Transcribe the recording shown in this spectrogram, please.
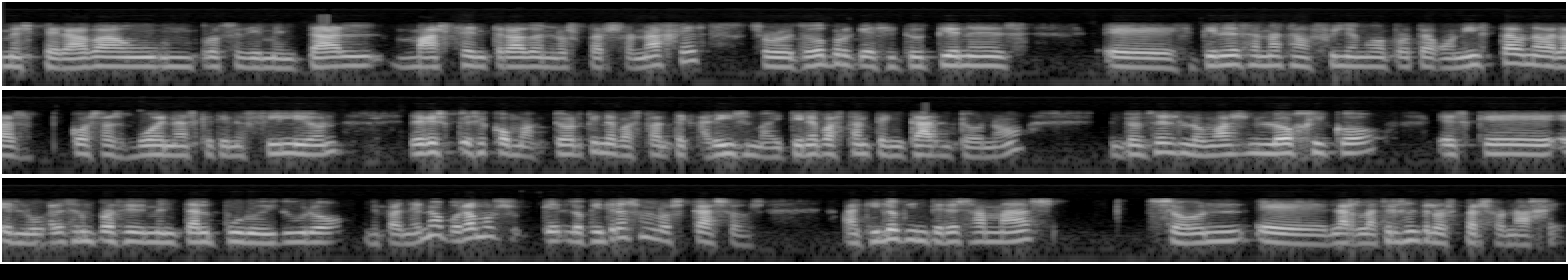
me esperaba un procedimental más centrado en los personajes, sobre todo porque si tú tienes eh, si tienes a Nathan Fillion como protagonista, una de las cosas buenas que tiene Fillion es que como actor tiene bastante carisma y tiene bastante encanto, ¿no? Entonces, lo más lógico es que en lugar de ser un procedimental puro y duro, me parece, no, pues lo que interesa son los casos. Aquí lo que interesa más son eh, las relaciones entre los personajes.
